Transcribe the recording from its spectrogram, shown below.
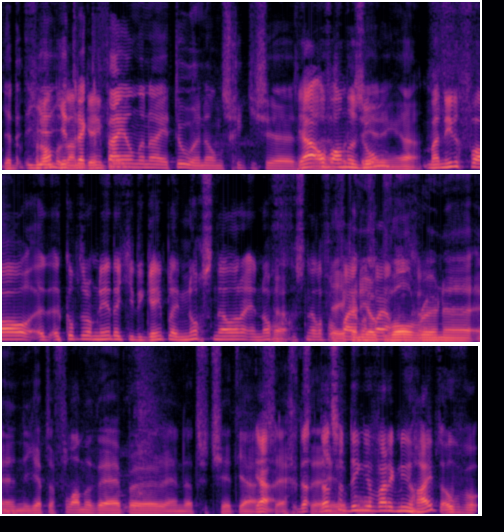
je, je de trekt de vijanden naar je toe en dan schiet je ze... Ja, of andersom. Ja. Maar in ieder geval, het, het komt erop neer dat je die gameplay nog sneller en nog Ja. sneller van Ja, je kan naar ook wallrunnen en je hebt een vlammenwerper en dat soort shit. Ja, Ja, dat is echt dat, eh, dat soort dingen waar ik nu hyped over...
